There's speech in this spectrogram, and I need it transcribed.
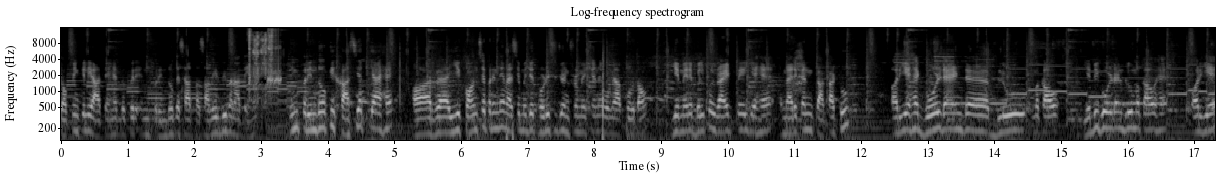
शॉपिंग के लिए आते हैं तो फिर इन परिंदों के साथ तस्वीर भी बनाते हैं। इन परिंदों की खासियत क्या है? और ये कौन से परिंदे हैं? वैसे मुझे थोड़ी सी जो इन्फॉर्मेशन है, वो मैं आपको बताऊँ। ये मेरे बिल्कुल राइट पे, ये है अमेरिकन काकाटू और ये है गोल्ड एंड ब्लू मकाओ ये भी गोल्ड एंड ब्लू मकाओ है और ये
